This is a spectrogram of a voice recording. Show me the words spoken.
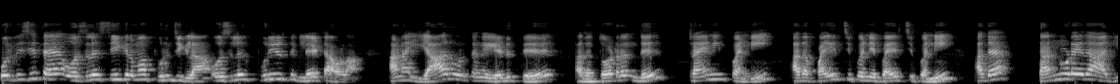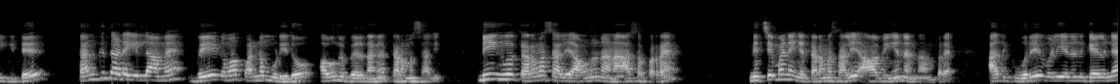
ஒரு விஷயத்த ஒரு சிலர் சீக்கிரமா புரிஞ்சுக்கலாம் ஒரு சிலர் புரியறதுக்கு லேட் ஆகலாம். ஆனா யார் ஒருத்தங்க எடுத்து அதை தொடர்ந்து ட்ரைனிங் பண்ணி அதை பயிற்சி பண்ணி பயிற்சி பண்ணி அதை தன்னுடையதா ஆக்கிக்கிட்டு தங்கு தடை இல்லாம வேகமா பண்ண முடியுதோ அவங்க பேர் தாங்க திறமசாலி நீங்களும் திறமசாலி ஆகணும்னு நான் ஆசைப்படுறேன். நிச்சயமா நீங்க திறமசாலி ஆவீங்கன்னு நான் நம்புறேன். அதுக்கு ஒரே வழி என்னன்னு கேளுங்க.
